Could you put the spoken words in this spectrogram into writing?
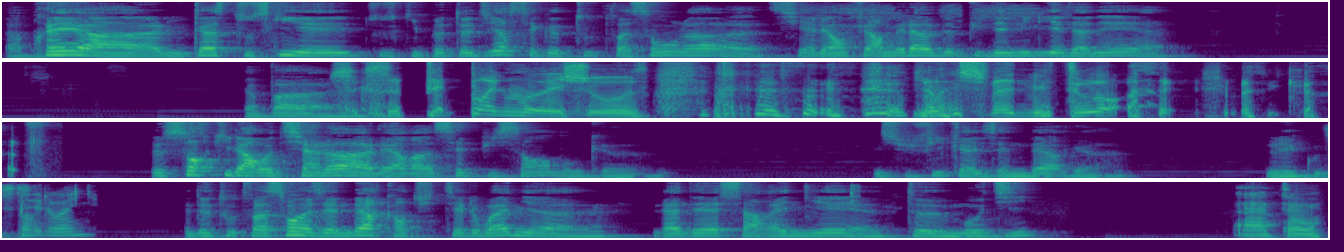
Après, à Lucas, tout ce qui est, tout ce qu'il peut te dire, c'est que de toute façon, là, euh, si elle est enfermée là depuis des milliers d'années, euh, y a pas. C'est que c'est peut-être pas une mauvaise chose. Moi, je fais demi-tour. je me casse. Le sort qui la retient là a l'air assez puissant, donc euh, il suffit qu'Eisenberg euh, ne l'écoute pas. S'éloigne. Et de toute façon, Heisenberg, quand tu t'éloignes, euh, la déesse araignée euh, te maudit. Attends,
